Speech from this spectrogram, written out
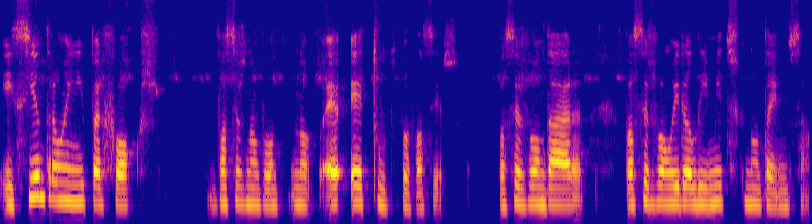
E se entram em hiperfocos, vocês não vão. Não, é, é tudo para vocês. Vocês vão dar, vocês vão ir a limites que não têm noção.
